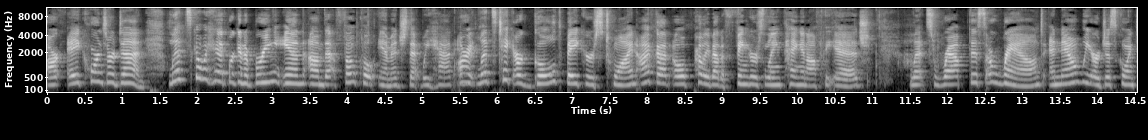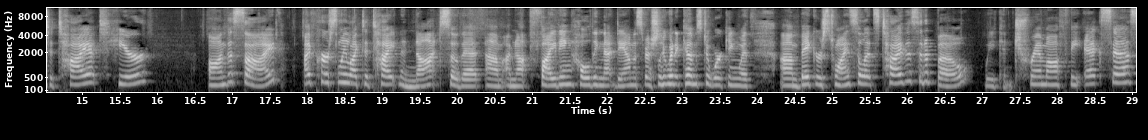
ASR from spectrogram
our acorns are done. Let's go ahead. We're going to bring in um, that focal image that we had. All right, let's take our gold baker's twine. I've got, oh, probably about a finger's length hanging off the edge. Let's wrap this around. And now we are just going to tie it here on the side. I personally like to tighten a knot so that um, I'm not fighting holding that down, especially when it comes to working with um, baker's twine. So let's tie this in a bow. We can trim off the excess.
